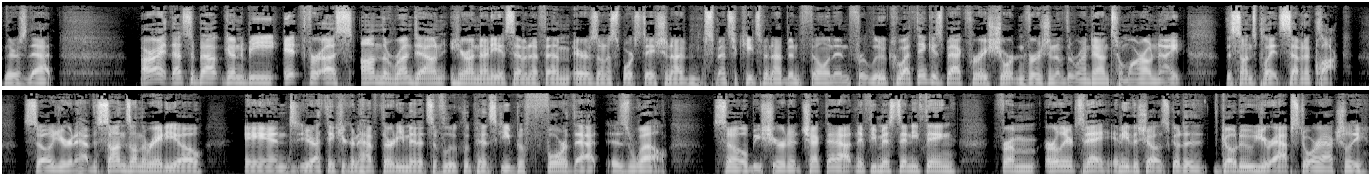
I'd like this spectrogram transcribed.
there's that. All right, that's about going to be it for us on the rundown here on 98.7 FM, Arizona Sports Station. I'm Spencer Kietzman. I've been filling in for Luke, who I think is back for a shortened version of the rundown tomorrow night. The Suns play at 7 o'clock. So you're going to have the Suns on the radio, and I think you're going to have 30 minutes of Luke Lapinski before that as well. So be sure to check that out. And if you missed anything from earlier today, any of the shows, go to go to your app store actually,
